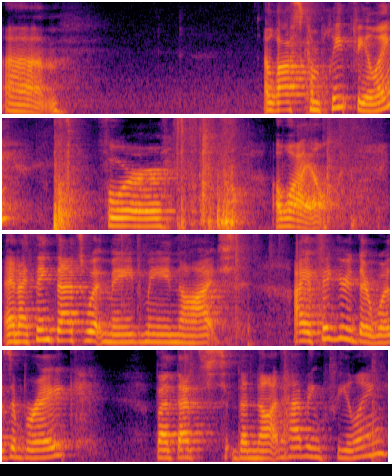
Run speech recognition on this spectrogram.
um, I lost complete feeling for a while. And I think that's what made me not, I figured there was a break, but that's the not having feeling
